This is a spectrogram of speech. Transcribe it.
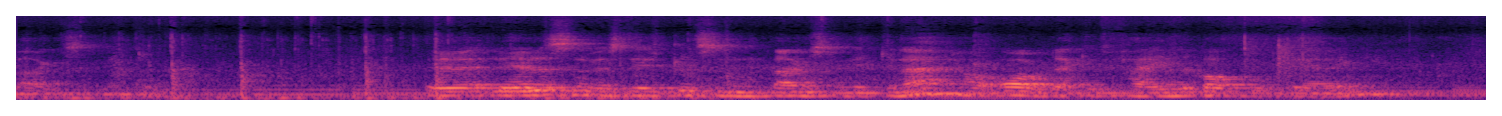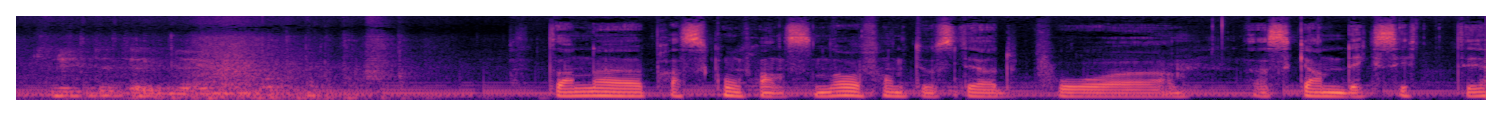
Bergensklinikken. Ledelsen ved stiftelsen Bergensklinikkene har avdekket feilrapportering knyttet til døgnopphold. Denne pressekonferansen fant jo sted på eh, Scandic City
